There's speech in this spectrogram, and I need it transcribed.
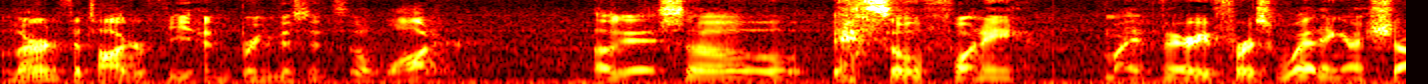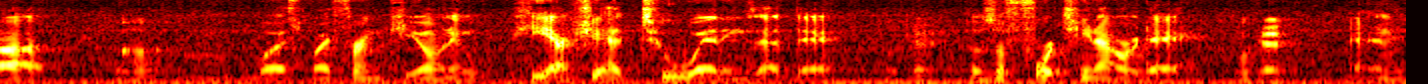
learn photography and bring this into the water? Okay, so it's so funny. My very first wedding I shot Uh-huh. with my friend Keone. He actually had two weddings that day. Okay. It was a 14-hour day, Okay. and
